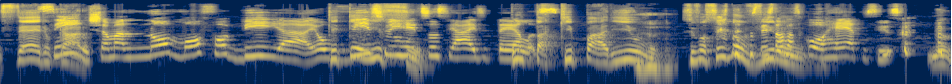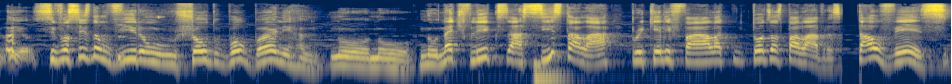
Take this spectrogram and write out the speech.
Sério, Sim, cara? Sim, chama nomofobia. Eu que que vi é isso em redes sociais e telas. Puta que pariu. Se vocês não viram... Vocês estão corretos, Cisco. Meu Deus. Se vocês não viram o show do Bo Burnham no, no, no Netflix, assista lá, porque ele fala com todas as palavras. Talvez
